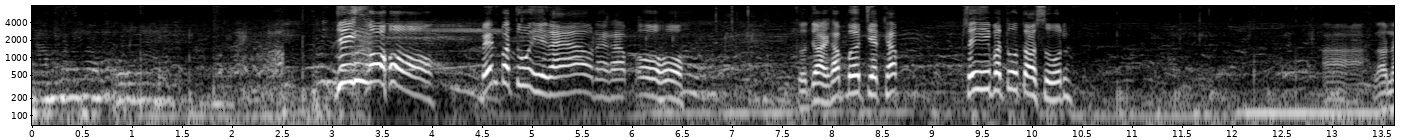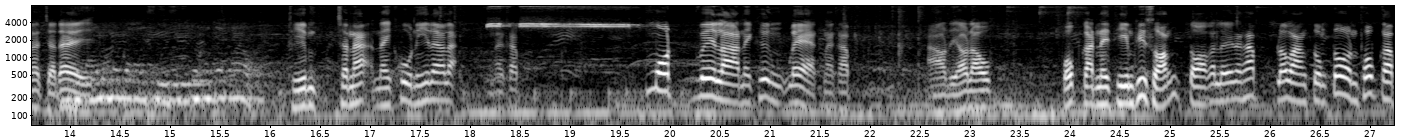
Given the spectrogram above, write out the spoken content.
เท้ามันก็ไม่เข้านะโอนาน่านะยิงโอ้โหเป็นประตูอีกแล้วนะครับ โอ้โหสุดยอดครับเบอร์เจ็ดครับ4ประตูต่อศูนย์อ่า เราน่าจะได้ทีมชนะในคู่นี้แล้วล่ะนะครับ หมดเวลาในครึ่งแรกนะครับเอาเดี๋ยวเราพบกันในทีมที่ 2 ต่อกันเลยนะครับ ระหว่างตรงต้นพบกับ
